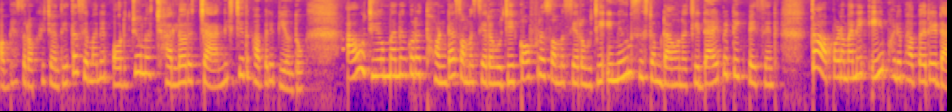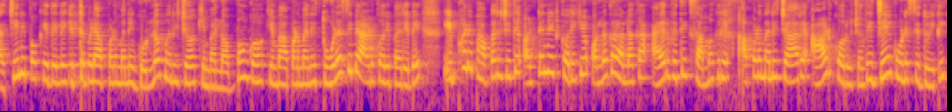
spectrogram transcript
अभ्यास रखी तो से अर्जुन छालर चा निश्चित भाव में पीतु आउ जो मर था समस्या रोचे कफ्र समस्या रोज इम्यून सिस्टम डाउन अच्छे डायबेटिक पेसेंट तो आपण मैंने भाव में डालचीनी पकईदे के गोलमरीच कि लवंग कि तुसी भी आड करेंगे ये जी अल्टरनेट करके अलग अलग आयुर्वेदिक सामग्री आपण मैंने चा आड करोसी दुईटी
